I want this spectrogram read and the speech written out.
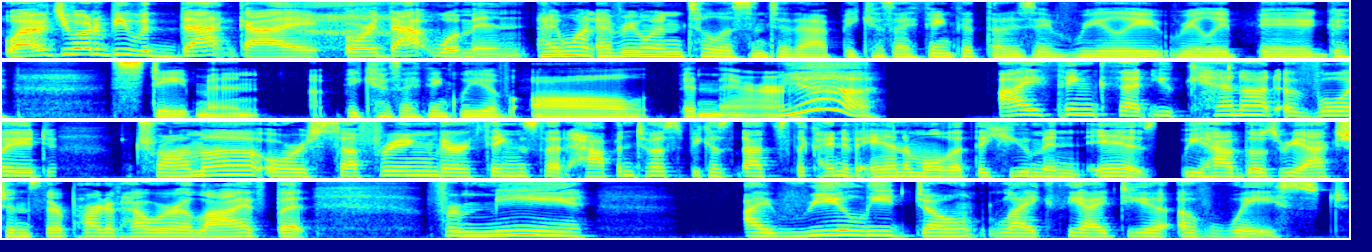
why would you want to be with that guy or that woman I want everyone to listen to that because I think that that is a really, really big statement uh, because I think we have all been there. Yeah. I think that you cannot avoid trauma or suffering. There are things that happen to us because that's the kind of animal that the human is. We have those reactions, they're part of how we're alive. But for me, I really don't like the idea of waste.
